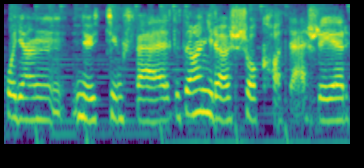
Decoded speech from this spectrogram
hogyan nőttünk fel, tehát annyira sok hatás ér,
